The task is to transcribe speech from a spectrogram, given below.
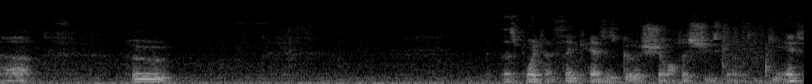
Uh, who, at this point, I think has as good a shot as she's going to get.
